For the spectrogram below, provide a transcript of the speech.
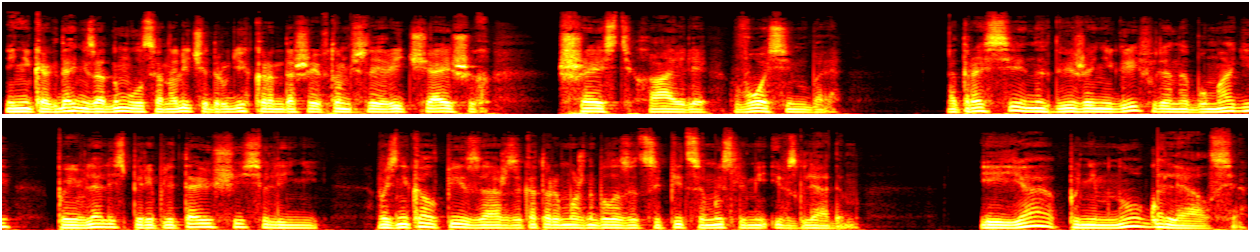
и никогда не задумывался о наличии других карандашей, в том числе редчайших 6Х или 8Б. От рассеянных движений грифеля на бумаге появлялись переплетающиеся линии. Возникал пейзаж, за который можно было зацепиться мыслями и взглядом. И я понемногу удалялся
